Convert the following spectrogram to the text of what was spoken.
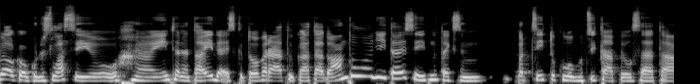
Vēl kaut kur es lasīju internetā idejas, ka to varētu kā tādu antoloģiju taisīt, nu, teiksim, par citu klubu citā pilsētā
